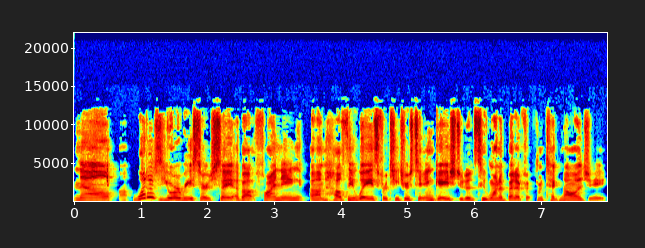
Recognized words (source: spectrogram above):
Now, uh, what does your research say about finding um, healthy ways for teachers to engage students who want to benefit from technology?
